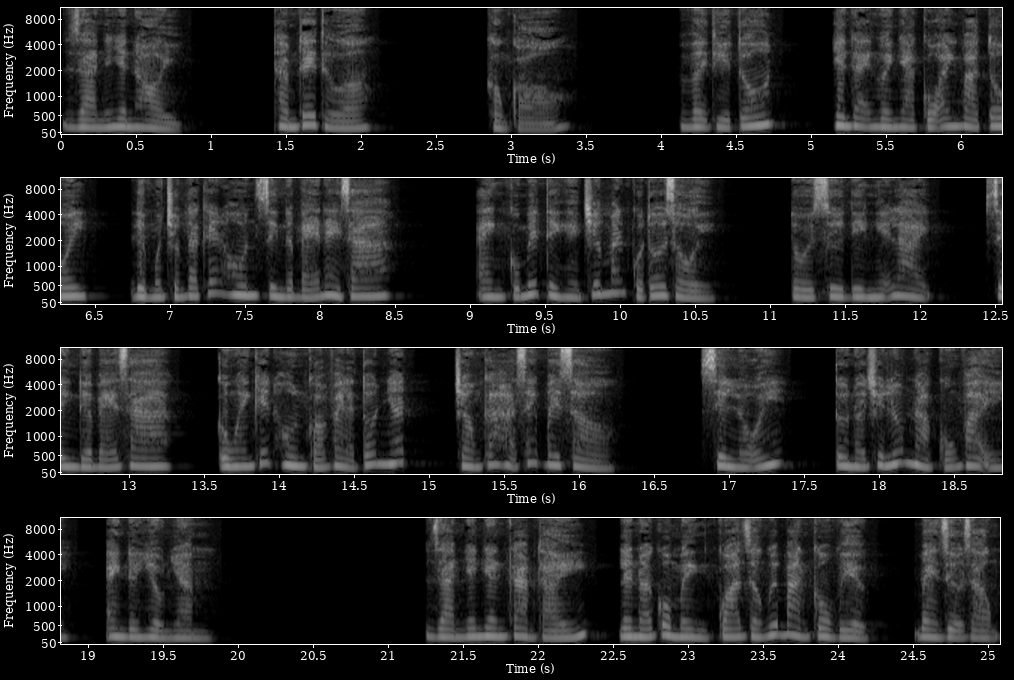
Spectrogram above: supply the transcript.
Già nhân nhân hỏi. Thầm thế thừa. Không có. Vậy thì tốt. Hiện tại người nhà của anh và tôi Đều muốn chúng ta kết hôn sinh đứa bé này ra. Anh cũng biết tình hình trước mắt của tôi rồi. Tôi suy đi nghĩ lại. Sinh đứa bé ra Cùng anh kết hôn có vẻ là tốt nhất trong các hạ sách bây giờ. Xin lỗi, tôi nói chuyện lúc nào cũng vậy, anh đừng hiểu nhầm. Giàn nhân nhân cảm thấy lời nói của mình quá giống với bàn công việc, bèn dịu giọng.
